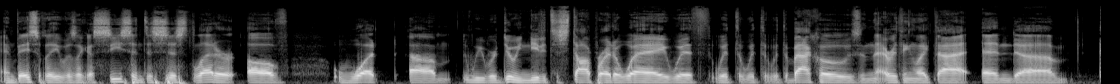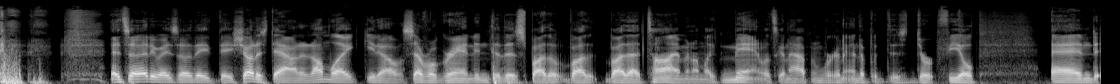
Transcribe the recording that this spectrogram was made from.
and basically it was like a cease and desist letter of what um, we were doing needed to stop right away with with the with the with the backhoes and everything like that, and um, and so anyway, so they they shut us down, and I'm like, you know, several grand into this by the by by that time, and I'm like, man, what's gonna happen? We're gonna end up with this dirt field, and.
